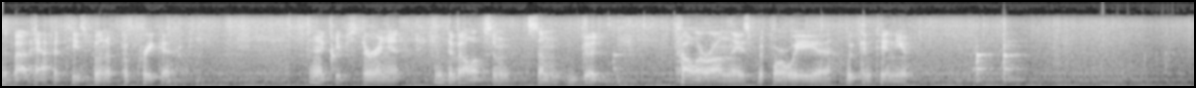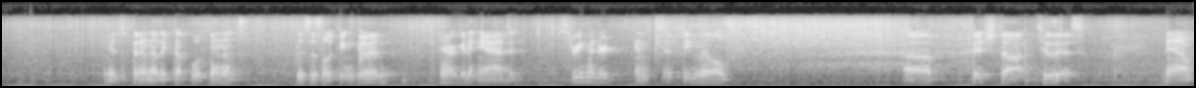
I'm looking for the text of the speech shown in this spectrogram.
About half a teaspoon of paprika. And I keep stirring it and develop some some good color on these before we uh, we continue. It's been another couple of minutes. This is looking good. Now we're going to add 350 mils of fish stock to this. Now,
